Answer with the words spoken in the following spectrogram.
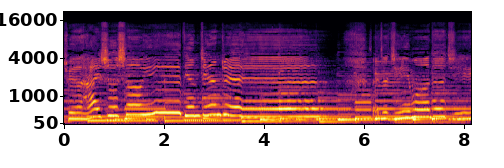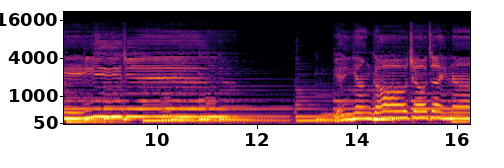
却还是少一点坚决。在这寂寞的季节，艳阳高照在那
